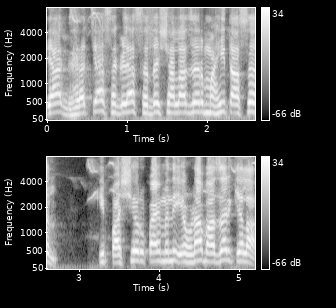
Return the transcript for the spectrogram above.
त्या घराच्या सगळ्या सदस्याला जर माहीत असल की पाचशे रुपयामध्ये एवढा बाजार केला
